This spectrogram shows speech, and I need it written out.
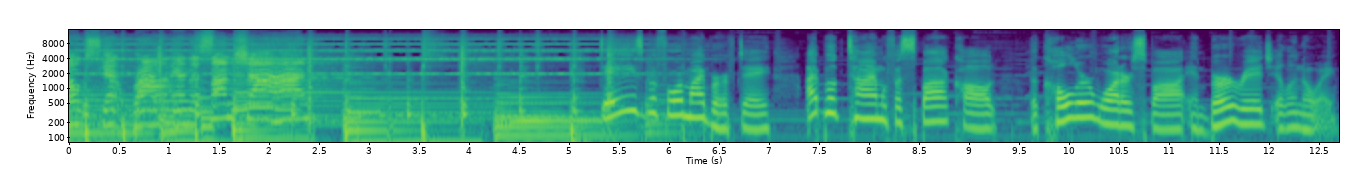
Folks get brown in the sunshine. Days before my birthday, I booked time with a spa called the Kohler Water Spa in Burr Ridge, Illinois.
